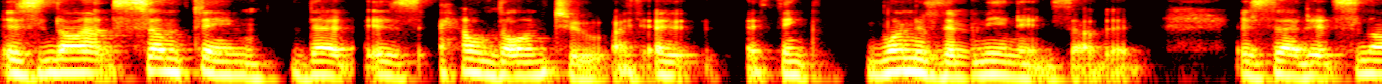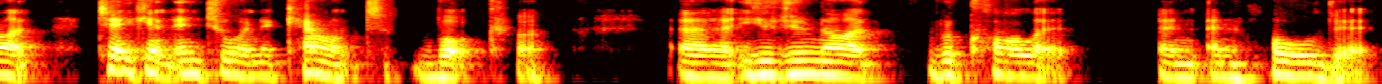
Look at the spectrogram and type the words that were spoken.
is not something that is held on to. I, I, I think one of the meanings of it is that it's not taken into an account book. Uh, you do not recall it and, and hold it.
